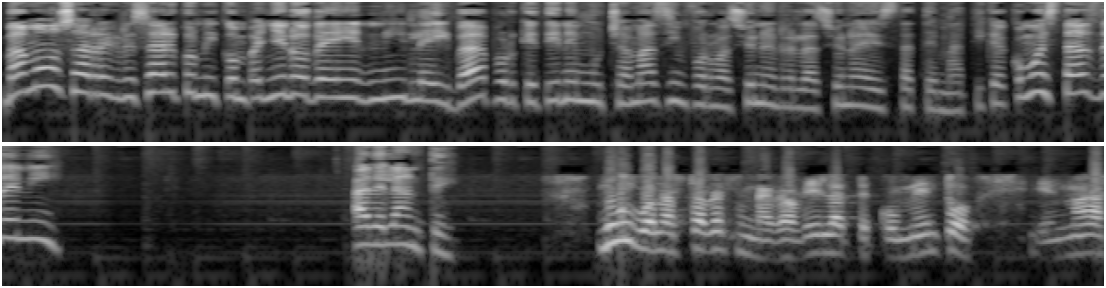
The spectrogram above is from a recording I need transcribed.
Vamos a regresar con mi compañero Denny Leiva porque tiene mucha más información en relación a esta temática. ¿Cómo estás, Denny? Adelante. Muy buenas tardes, Ana Gabriela. Te comento en más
